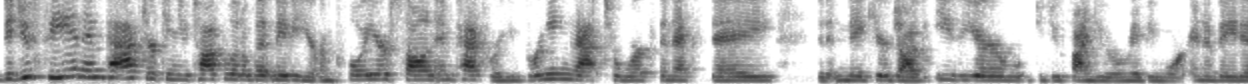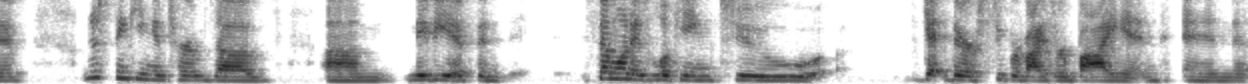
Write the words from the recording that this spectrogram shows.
did you see an impact or can you talk a little bit maybe your employer saw an impact were you bringing that to work the next day did it make your job easier did you find you were maybe more innovative i'm just thinking in terms of um, maybe if the, someone is looking to get their supervisor buy-in and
